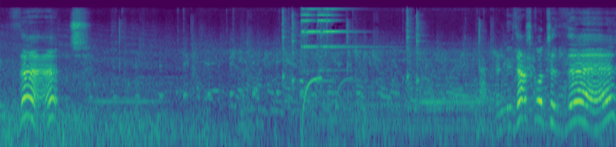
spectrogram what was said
Like that. And move that squad to there.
